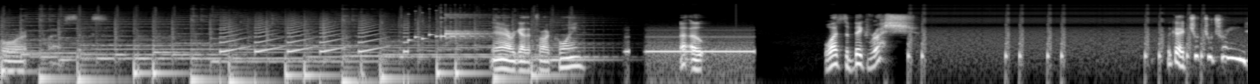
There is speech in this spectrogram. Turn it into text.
four, five, six. There, we got the frog coin. Uh-oh. What's the big rush? We got a choo-choo train.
